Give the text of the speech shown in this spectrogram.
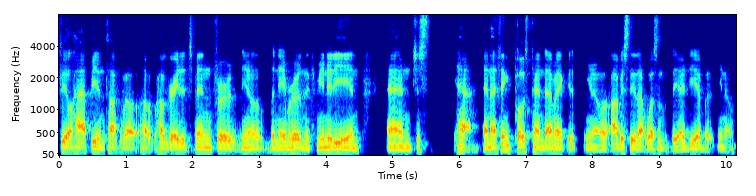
feel happy and talk about how, how great it's been for you know the neighborhood and the community and and just yeah. And I think post pandemic, it you know, obviously that wasn't the idea, but you know.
